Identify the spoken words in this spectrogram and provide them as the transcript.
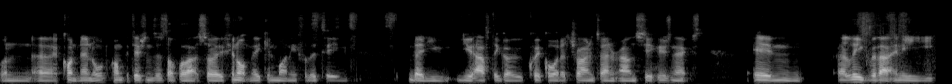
on uh, continental competitions and stuff like that. So if you're not making money for the team, then you you have to go quick order, try and turn it around, and see who's next. In a league without any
